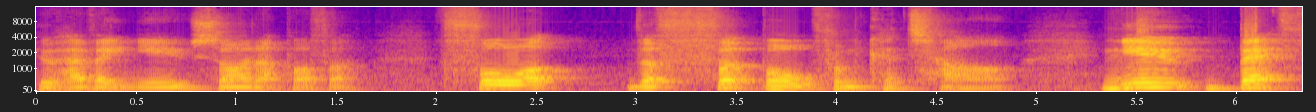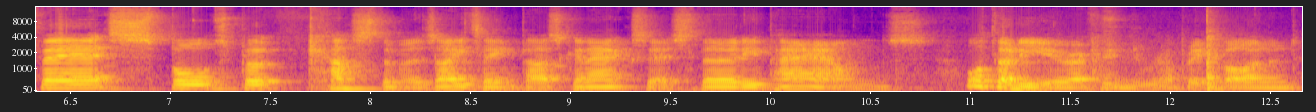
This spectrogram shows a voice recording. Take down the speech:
who have a new sign up offer for the football from Qatar. New Betfair Sportsbook customers, 18 plus, can access £30 or 30 euro if in the Republic of Ireland.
